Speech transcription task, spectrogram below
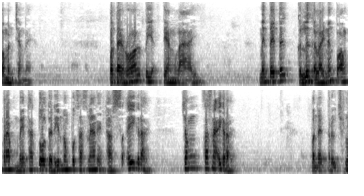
ក៏មិនចឹងដែរប៉ុន្តែរាល់ពាក្យទាំងឡាយមែនទេទៅកលឹះកន្លែងហ្នឹងព្រះអង្គប្រាប់មិនមែនថាទល់តែរៀនក្នុងពុទ្ធសាសនាទេថាស្អីក៏ដោយចង់សាសនាអីក៏ដោយ ប៉ុន្តែត្រូវឆ្ល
